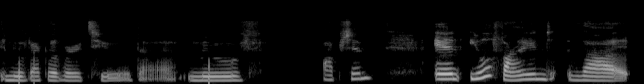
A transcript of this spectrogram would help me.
and move back over to the move option. And you'll find that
